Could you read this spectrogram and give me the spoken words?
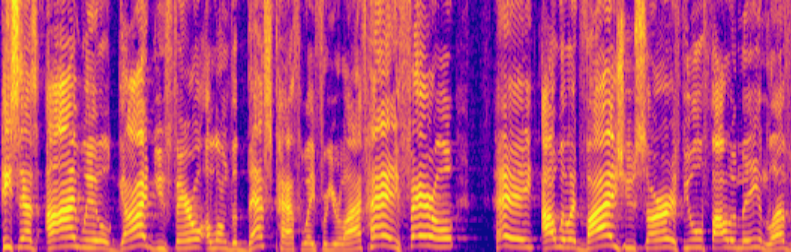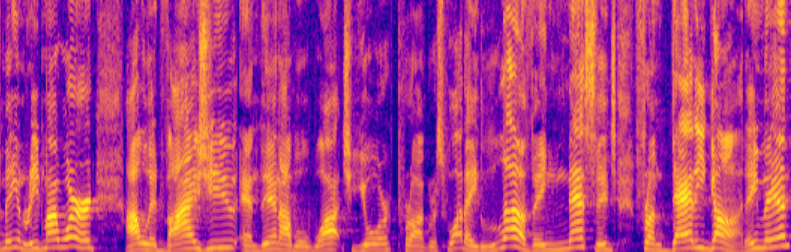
He says, I will guide you, Pharaoh, along the best pathway for your life. Hey, Pharaoh, hey, I will advise you, sir, if you'll follow me and love me and read my word. I will advise you and then I will watch your progress. What a loving message from Daddy God. Amen?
